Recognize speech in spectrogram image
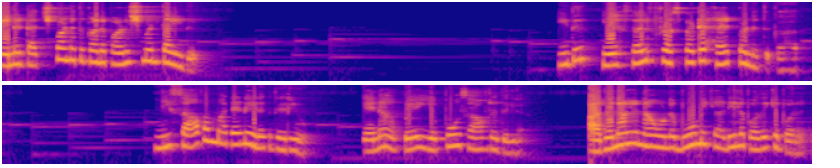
என்னை டச் பண்ணதுக்கான பனிஷ்மெண்ட் தான் இது. இது என் செல்ஃப் ரெஸ்பெக்டை ஹேட் பண்ணதுக்காக. நீ சாவ மாட்டேன்னு எனக்கு தெரியும். ஏன்னா அப்பயே எப்பவும் சாவறதில்ல. அதனால நான் உன்னை பூமிக்கு அடியில் புதைக்க போறேன்.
